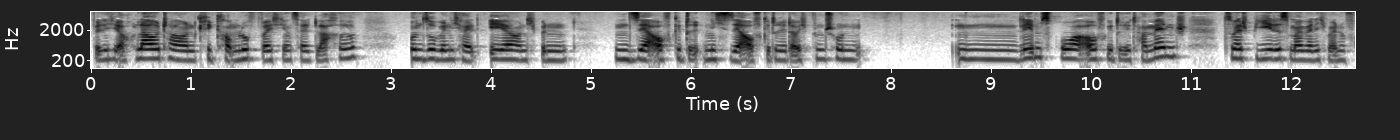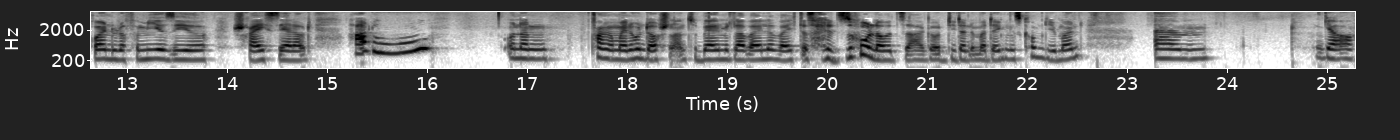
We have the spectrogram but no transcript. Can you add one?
bin ich auch lauter und kriege kaum Luft, weil ich die ganze Zeit lache. Und so bin ich halt eher und ich bin sehr aufgedreht, nicht sehr aufgedreht, aber ich bin schon ein lebensfroher, aufgedrehter Mensch. Zum Beispiel jedes Mal, wenn ich meine Freunde oder Familie sehe, schreie ich sehr laut Hallo. Und dann fangen meine Hunde auch schon an zu bellen mittlerweile, weil ich das halt so laut sage und die dann immer denken, es kommt jemand. Ähm, ja.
